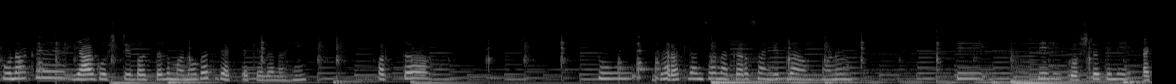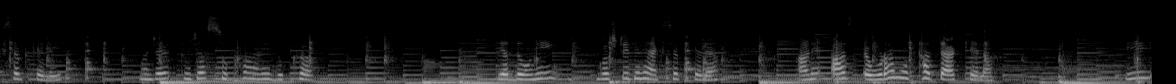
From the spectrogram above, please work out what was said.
कुणाकडे या गोष्टीबद्दल मनोगत व्यक्त केलं नाही? फक्त तू घरातल्यांचा नकार सांगितला म्हणून ती ती गोष्ट तिने ॲक्सेप्ट केली. म्हणजे तुझ्या सुख आणि दुःख या दोन्ही गोष्टी तिने ॲक्सेप्ट केल्या. आणि आज एवढा मोठा त्याग केला की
